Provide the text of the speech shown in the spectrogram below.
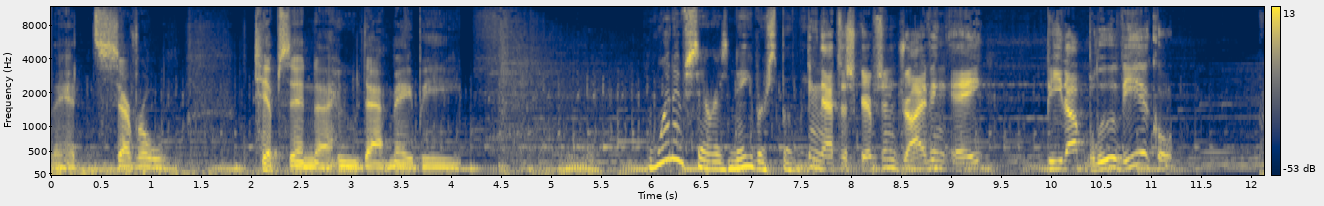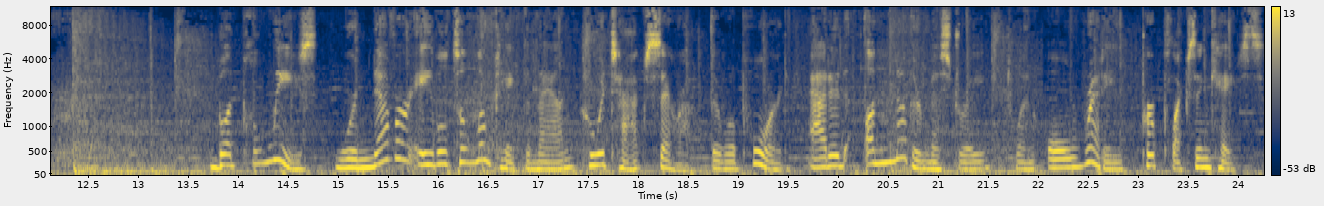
They had several tips into who that may be. One of Sarah's neighbors believed In that description, driving a beat up blue vehicle. But police were never able to locate the man who attacked Sarah. The report added another mystery to an already perplexing case.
